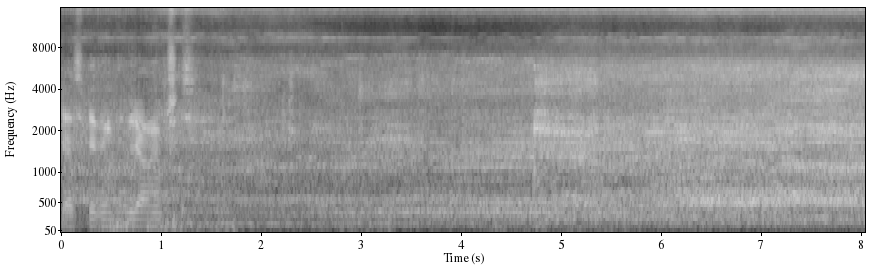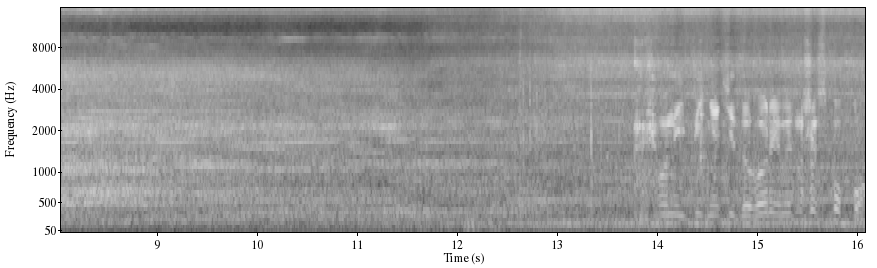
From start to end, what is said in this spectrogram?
Зараз підемо глянемо щось. Вони підняті догори, видно, щось попало.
